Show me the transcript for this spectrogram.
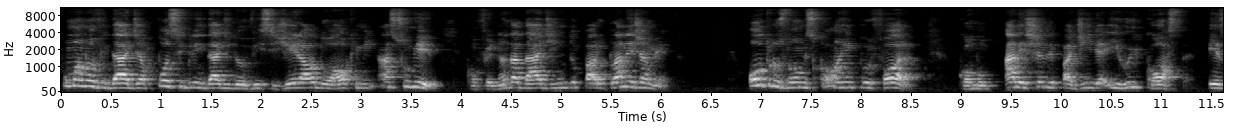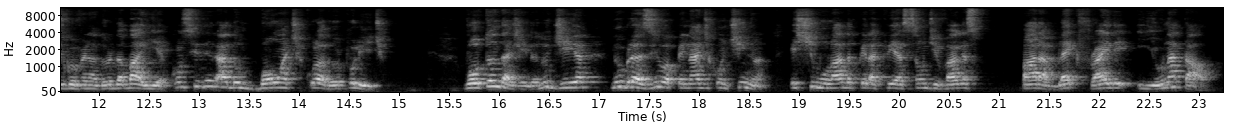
uma novidade é a possibilidade do vice Geraldo Alckmin assumir, com Fernando Haddad indo para o planejamento. Outros nomes correm por fora, como Alexandre Padilha e Rui Costa ex-governador da Bahia, considerado um bom articulador político. Voltando à agenda do dia, no Brasil a PNAD contínua, estimulada pela criação de vagas para Black Friday e o Natal.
